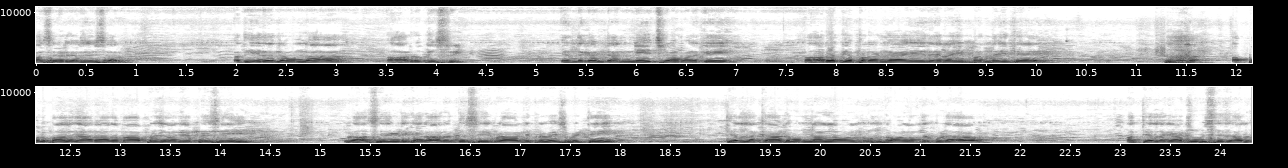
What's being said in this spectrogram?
రాజశేఖర్ గారు చేశారు. అది ఏదైనా ఉన్నా ఆరోగ్యశ్రీ. ఎందుకంటే అన్నీ ఇచ్చిన వాళ్ళకి ఆరోగ్యపరంగా ఏదైనా ఇబ్బంది అయితే అప్పుల పాలు కారాదు మా ప్రజలని చెప్పేసి రాజశేఖరి గారు ఆరోగ్యశ్రీ గ్రామాన్ని ప్రవేశపెట్టి తెల్ల కార్డు ఉన్న వాళ్ళ- ఉన్న వాళ్ళందరూ కూడా ఆ తెల్ల కార్డు చూపిస్తే చాలు.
